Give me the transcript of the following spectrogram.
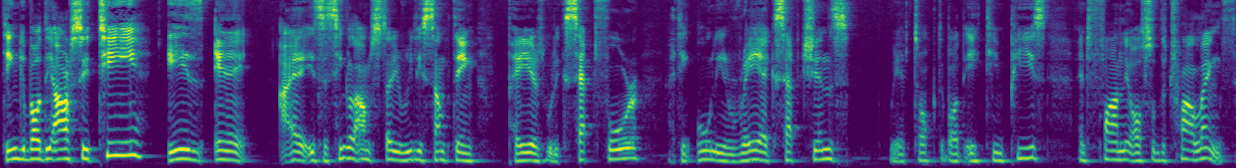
Think about the RCT. Is a is a single arm study really something payers would accept for? I think only rare exceptions we have talked about ATMPs, and finally also the trial length.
